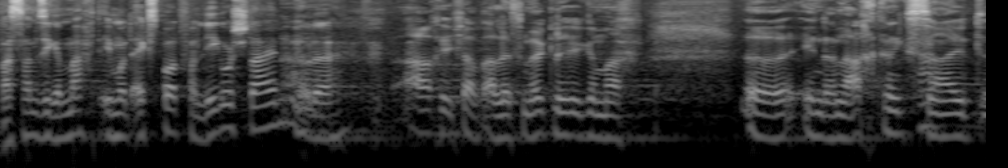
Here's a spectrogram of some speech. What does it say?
Was haben Sie gemacht? Im- und Export von Legosteinen? Oder? Ach, ich habe alles Mögliche gemacht. Äh, in der Nachkriegszeit äh,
